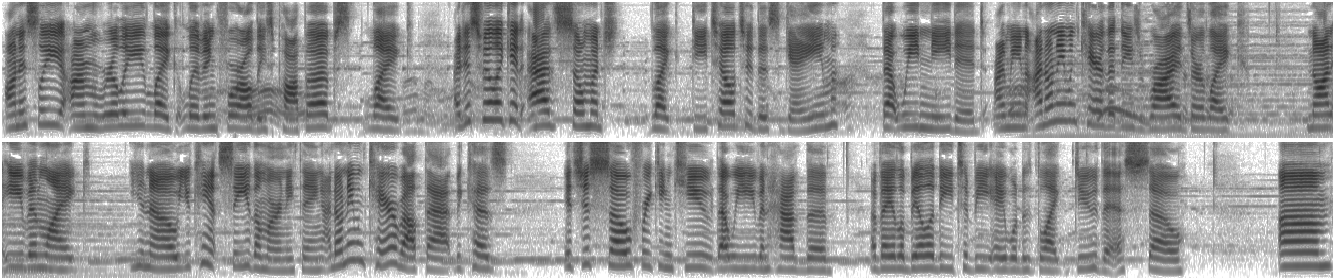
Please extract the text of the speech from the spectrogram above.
Honestly, I'm really, like, living for all these pop-ups. Like, I just feel like it adds so much like detail to this game that we needed. I mean, I don't even care that these rides are like not even like, you know, you can't see them or anything. I don't even care about that because it's just so freaking cute that we even have the availability to be able to like do this. So, um,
